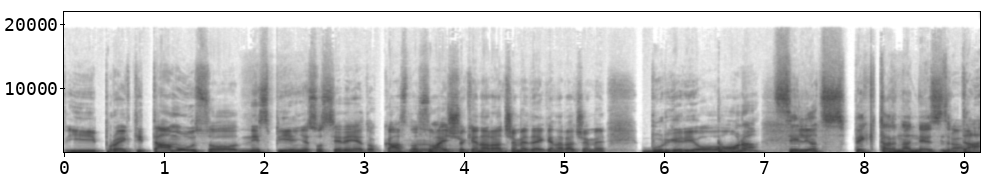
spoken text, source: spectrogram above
и проекти таму со неспиење, со седење до касно, со ај што ќе нарачаме, да ќе нарачаме бургери ова она. Целиот спектар на нездраво. Да,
